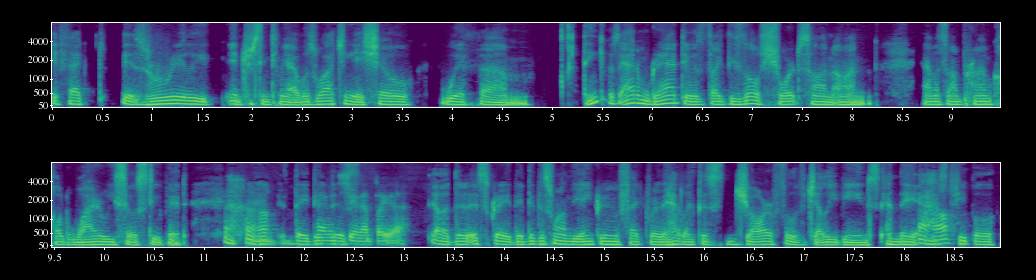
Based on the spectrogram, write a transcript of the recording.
effect is really interesting to me. I was watching a show with um, I think it was Adam Grant. It was like these little shorts on on Amazon Prime called "Why Are We So Stupid?" And they did this. Seen It, but yeah, uh, it's great. They did this one on the anchoring effect where they had like this jar full of jelly beans, and they uh-huh. asked people,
